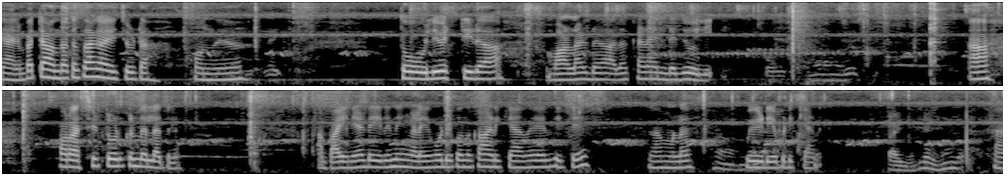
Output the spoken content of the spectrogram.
ഞാനും പറ്റാവുന്നതൊക്കെ സഹായിച്ചു കേട്ടാ ഒന്ന് തോൽ വെട്ടിയിടുക വളമിടുക അതൊക്കെയാണ് എന്റെ ജോലി. ആ കുറച്ച് ഇട്ട് കൊടുക്കുന്നുണ്ട് എല്ലാത്തിനും. അപ്പം അതിനിടയിൽ നിങ്ങളെയും കൂടി ഒന്ന് കാണിക്കാമെന്ന് കരുതിയിട്ട് നമ്മൾ വീഡിയോ പിടിക്കാണ് കഴിഞ്ഞില്ല ഇനിയുണ്ട് ആ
